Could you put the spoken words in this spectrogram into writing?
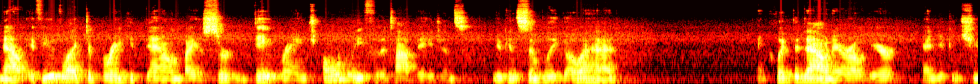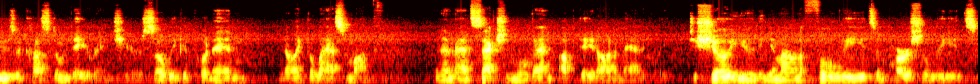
Now, if you'd like to break it down by a certain date range only for the top agents, you can simply go ahead and click the down arrow here, and you can choose a custom date range here. So we could put in, you know, like the last month. And then that section will then update automatically to show you the amount of full leads and partial leads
